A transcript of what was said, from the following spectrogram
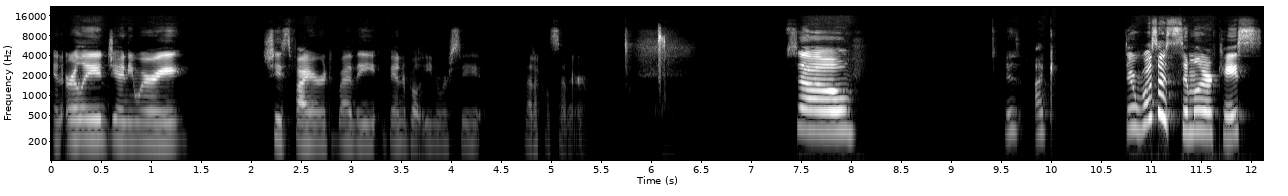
in early January, she's fired by the Vanderbilt University Medical Center. So, I, there was a similar case.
